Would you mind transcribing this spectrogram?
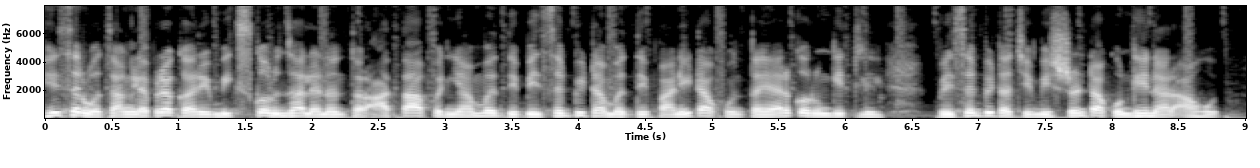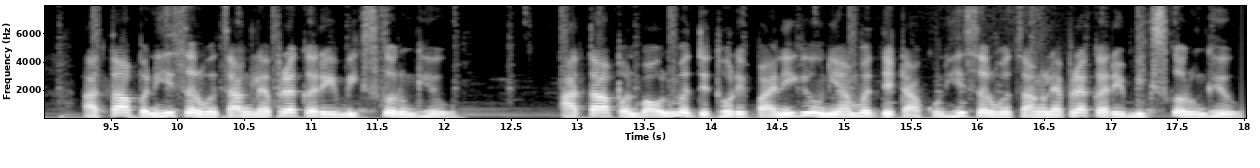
हे सर्व चांगल्या प्रकारे मिक्स करून झाल्यानंतर आता आपण यामध्ये बेसन पिठामध्ये पाणी टाकून तयार करून घेतलेले बेसन पिठाचे मिश्रण टाकून घेणार आहोत. आता आपण हे सर्व चांगल्या प्रकारे मिक्स करून घेऊ. आता आपण बाउलमध्ये थोडे पाणी घेऊन यामध्ये टाकून हे सर्व चांगल्या प्रकारे मिक्स करून घेऊ.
